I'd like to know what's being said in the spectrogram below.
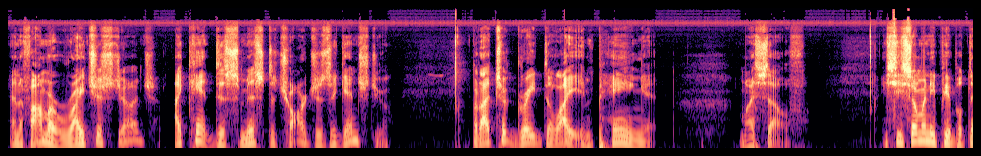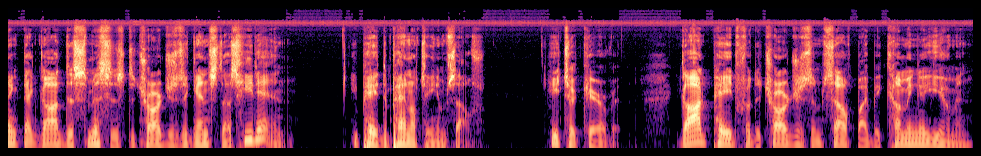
And if I'm a righteous judge, I can't dismiss the charges against you. But I took great delight in paying it myself. You see, so many people think that God dismisses the charges against us. He didn't. He paid the penalty himself, He took care of it. God paid for the charges himself by becoming a human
